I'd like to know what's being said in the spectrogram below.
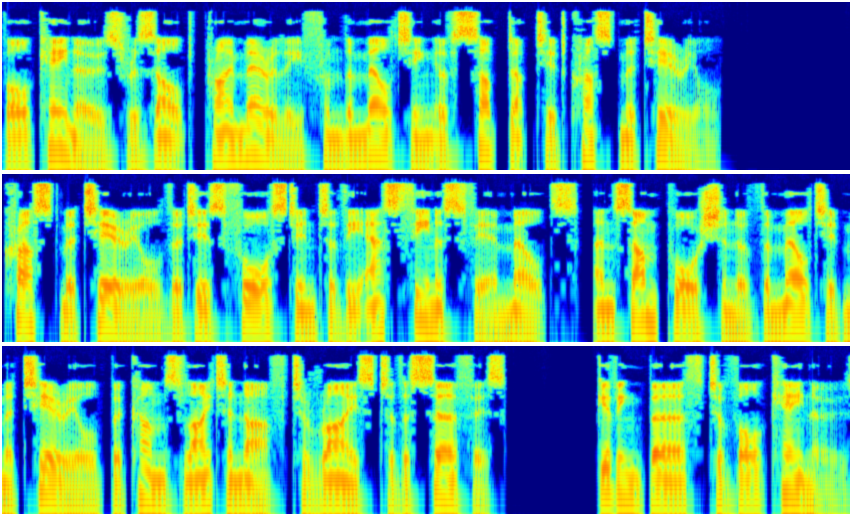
Volcanoes result primarily from the melting of subducted crust material. Crust material that is forced into the asthenosphere melts, and some portion of the melted material becomes light enough to rise to the surface giving birth to volcanoes.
